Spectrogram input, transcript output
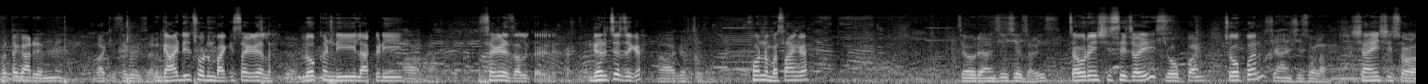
फक्त गाड्याला नाही बाकी सगळे चालू. गाडी सोडून बाकी सगळ्याला? लोखंडी लाकडी हा हा. सगळे चालू करेल का? घरचेच आहे का? हा घरचे फोन नंबर सांगा. चौऱ्याऐंशी शेहेचाळीस. चौऱ्याऐंशी सेहेचाळीस चोपन्न. चोपन्न. शहाऐंशी सोळा. शहाऐंशी सोळा.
